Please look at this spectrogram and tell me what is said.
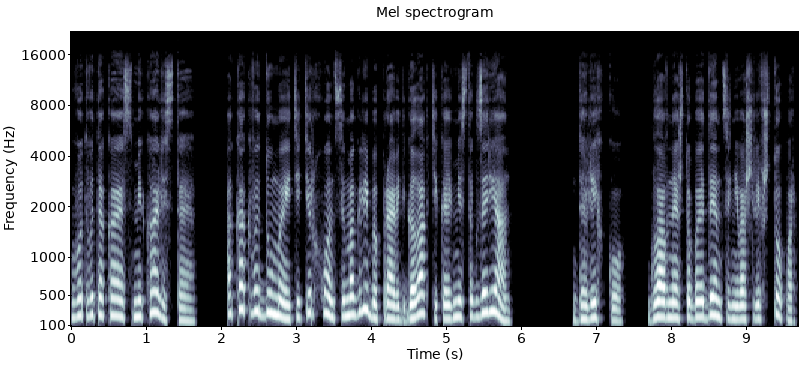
«Вот вы такая смекалистая. А как вы думаете, терхонцы могли бы править галактикой вместо Кзариан?» «Да легко. Главное, чтобы эдемцы не вошли в штопор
